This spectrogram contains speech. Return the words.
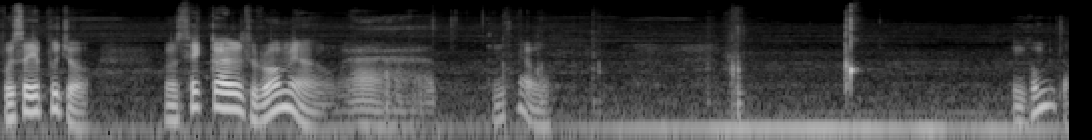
벌써 예쁘죠? 어, 색깔 들어오면 와 진짜 뭐 이겁니다.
